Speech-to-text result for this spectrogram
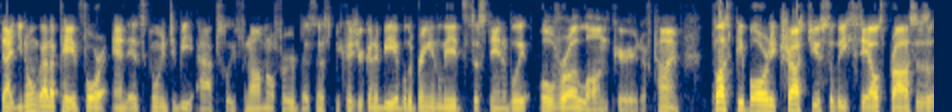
that you don't got to pay for, and it's going to be absolutely phenomenal for your business because you're going to be able to bring in leads sustainably over a long period of time. Plus, people already trust you, so the sales process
